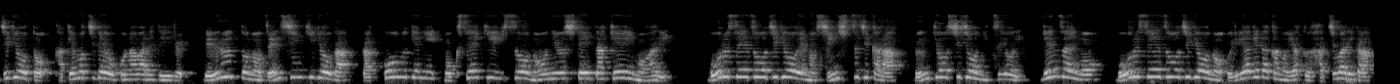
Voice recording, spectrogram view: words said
事業と掛け持ちで行われている。デウルッドの前身企業が学校向けに木製機椅子を納入していた経緯もあり、ボール製造事業への進出時から文教市場に強い。現在もボール製造事業の売上高の約8割が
